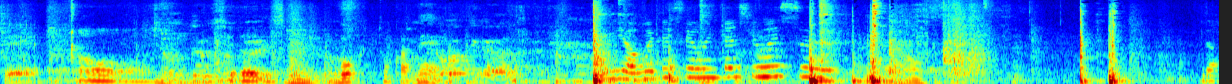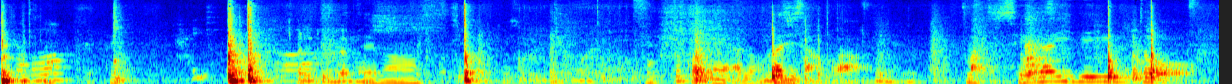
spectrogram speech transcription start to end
て、うんああ。世代ですかうん、僕とかね。はい、お待たせをいたします。あどうぞ。はい。ありがとうございりがとうございまます。僕とかねあの梶さんは、うんまあ世代で言うとあ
